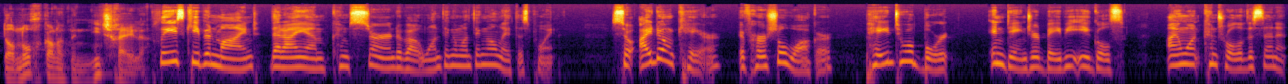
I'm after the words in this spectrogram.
dan nog kan het me niet schelen. Please keep in mind that I am concerned about one thing and one thing only at this point. So I don't care if Herschel Walker paid to abort endangered baby eagles. I want control of the Senate.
